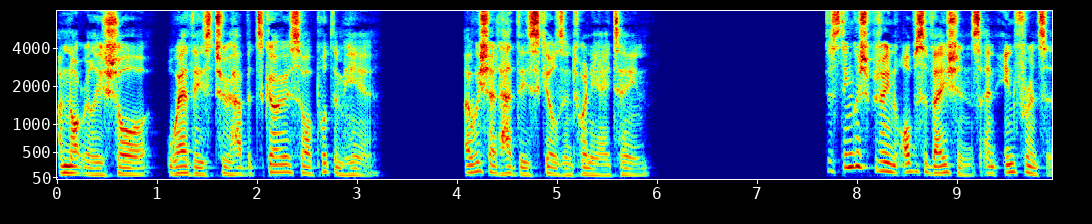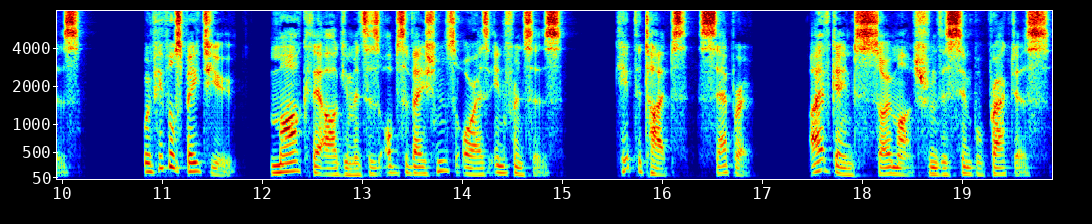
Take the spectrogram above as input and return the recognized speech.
I'm not really sure where these two habits go, so I'll put them here. I wish I'd had these skills in 2018. Distinguish between observations and inferences. When people speak to you, mark their arguments as observations or as inferences. Keep the types separate. I have gained so much from this simple practice.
